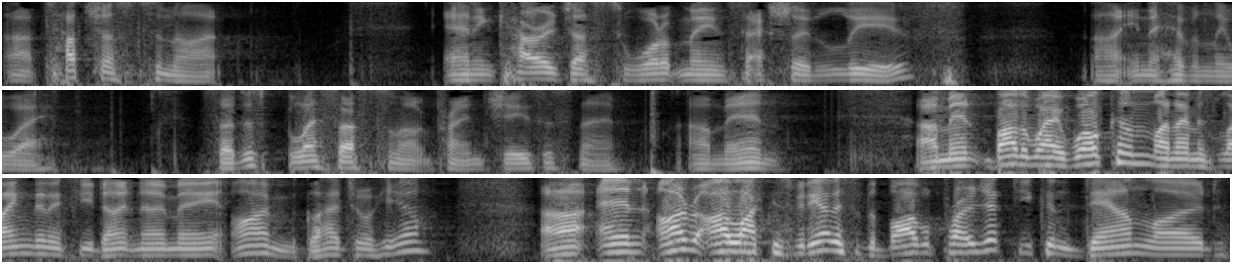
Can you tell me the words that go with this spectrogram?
uh, touch us tonight and encourage us to what it means to actually live uh, in a heavenly way. So just bless us tonight, pray in Jesus' name. Amen. Amen. By the way, welcome. My name is Langdon. If you don't know me, I'm glad you're here. Uh, and I, I, like this video. This is the Bible Project. You can download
